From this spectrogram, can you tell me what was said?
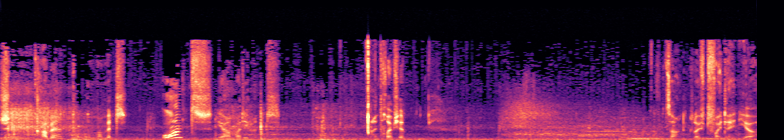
Schön krabbeln, nimm mal mit. Und hier haben wir die Hand. Ein Träumchen. Ich würde sagen, das läuft weiterhin hier.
